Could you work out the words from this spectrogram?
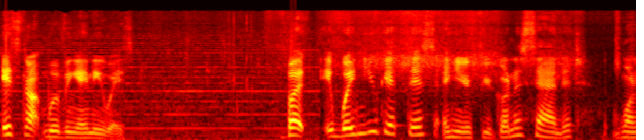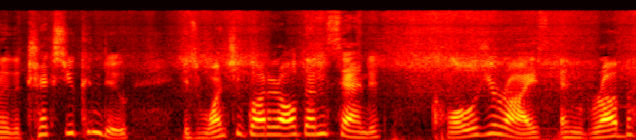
it's not moving anyways. But when you get this, and if you're going to sand it, one of the tricks you can do is once you've got it all done sanded, close your eyes and rub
